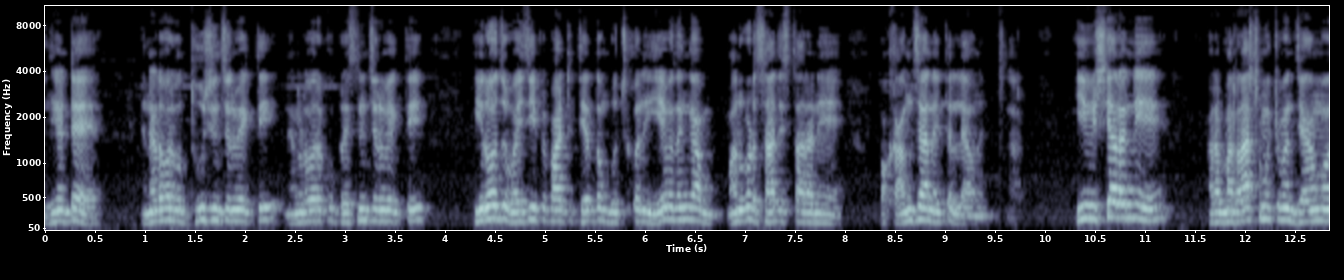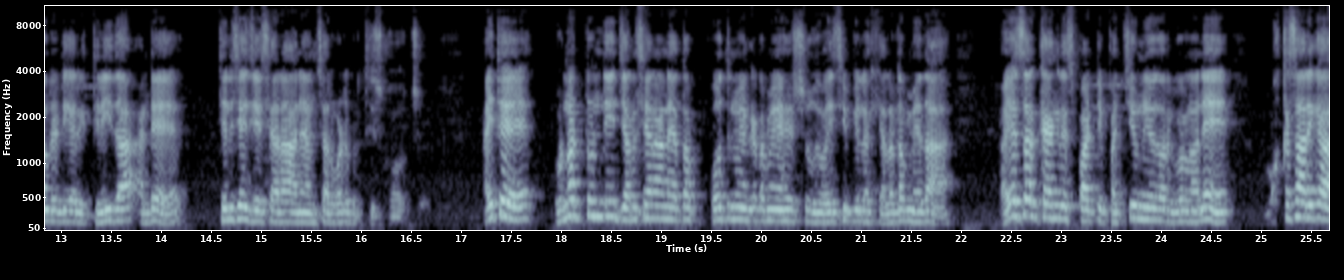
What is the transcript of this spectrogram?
ఎందుకంటే నిన్నటి వరకు దూషించిన వ్యక్తి నిన్నటి వరకు ప్రశ్నించిన వ్యక్తి ఈరోజు వైసీపీ పార్టీ తీర్థం పుచ్చుకొని ఏ విధంగా మనుగడ సాధిస్తారనే ఒక అంశాన్ని అయితే లేవనెత్తున్నారు ఈ విషయాలన్నీ మరి మన రాష్ట్ర ముఖ్యమంత్రి జగన్మోహన్ రెడ్డి గారికి తెలియదా అంటే తెలిసే చేశారా? అనే అంశాలు కూడా ఇప్పుడు తీసుకోవచ్చు. అయితే ఉన్నట్టుండి జనసేన నేత పోతిని వెంకట మహేష్ వైసీపీలోకి వెళ్ళడం మీద వైఎస్ఆర్ కాంగ్రెస్ పార్టీ పశ్చిమ నియోజకవర్గంలోనే ఒక్కసారిగా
